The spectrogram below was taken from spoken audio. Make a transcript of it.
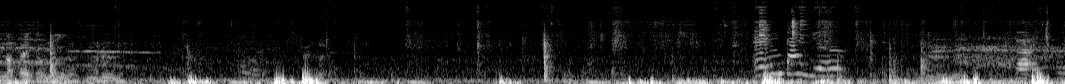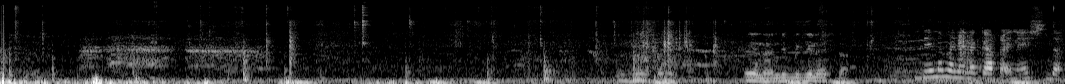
Nakay ito. Mhm. Ayun na, hindi bigyan na isda. Hindi naman yung nagkakain na isda.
